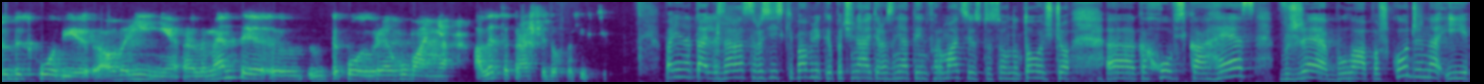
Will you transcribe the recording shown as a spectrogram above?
додаткові аварійні елементи е, такого реагування, але це краще до фахівців. Пані Наталі, зараз російські пабліки починають розганяти інформацію стосовно того, що е, Каховська ГЕС вже була пошкоджена, і,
